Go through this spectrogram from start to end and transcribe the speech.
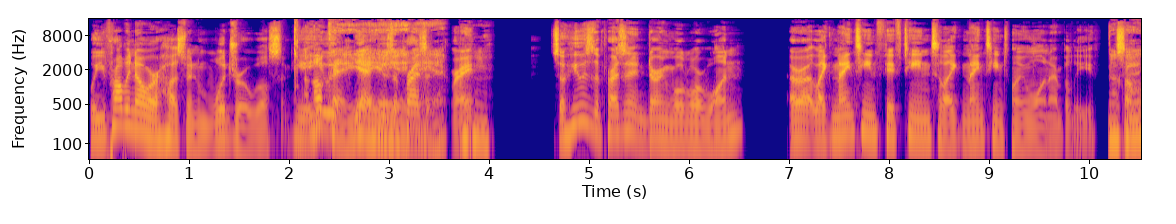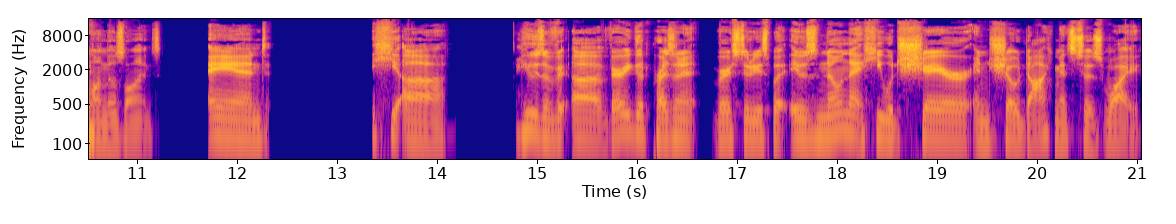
Well, you probably know her husband, Woodrow Wilson. He, he was- okay. yeah. he was yeah, the president, yeah. right? Mhm. So he was the president during World War One, or uh, like 1915 to like 1921, I believe, something along those lines. And he, uh, he was a uh, very good president, very studious, but it was known that he would share and show documents to his wife.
